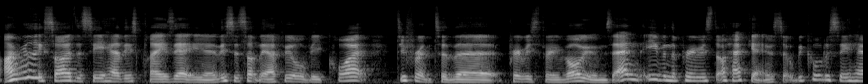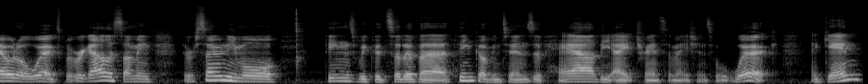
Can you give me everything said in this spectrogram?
I'm really excited to see how this plays out you know this is something I feel will be quite different to the previous three volumes and even the previous Dot Hack games. So it'll be cool to see how it all works. But regardless, I mean, there are so many more things we could sort of uh, think of in terms of how the eight transformations will work. Again,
